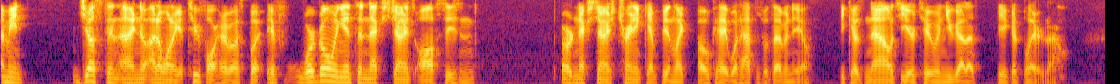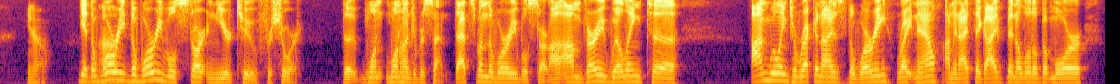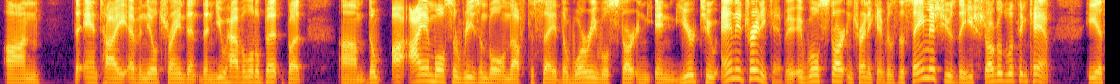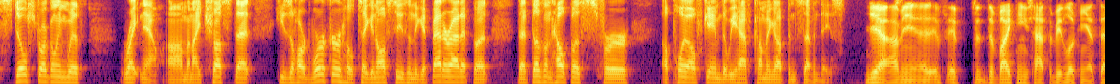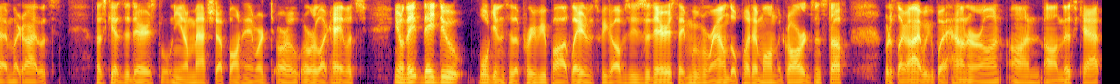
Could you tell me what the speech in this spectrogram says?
I mean, Justin, I know I don't want to get too far ahead of us, but if we're going into next Giants offseason or next Giants training camp being like, okay, what happens with Evan Neal? Because now it's year two and you got to be a good player now. You know, Yeah, the worry the worry will start in year two for sure. The one one hundred percent. That's when the worry will start. I, I'm very willing to. I'm willing to recognize the worry right now. I mean, I think I've been a little bit more on the anti Evan Neal train than than you have a little bit, but um, the I, I am also reasonable enough to say the worry will start in, in year two and in training camp. It, it will start in training camp because the same issues that he struggled with in camp, he is still struggling with right now. Um, and I trust that he's a hard worker. He'll take an off season to get better at it, but that doesn't help us for a playoff game that we have coming up in seven days. Yeah, I mean, if if the, Vikings have to be looking at that, like, all right, let's let's get Za'Darius, you know, matched up on him, or or or like, hey, let's, you know, they they do. We'll get into the preview pod later this week. Obviously, Za'Darius, they move around, they'll put him on the guards and stuff. But it's like, all right, we can put Hunter on on on this cat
